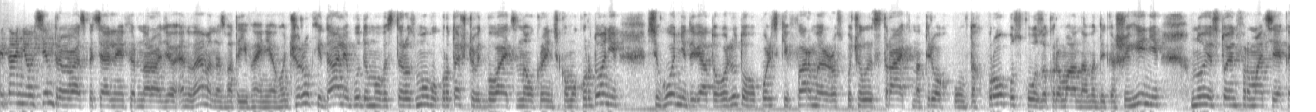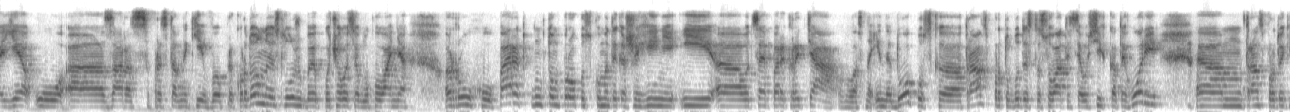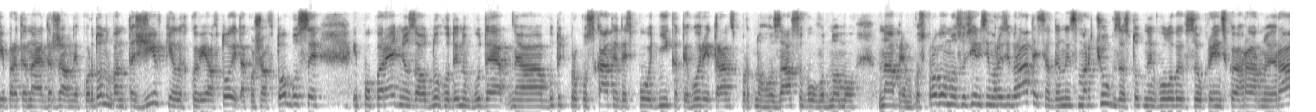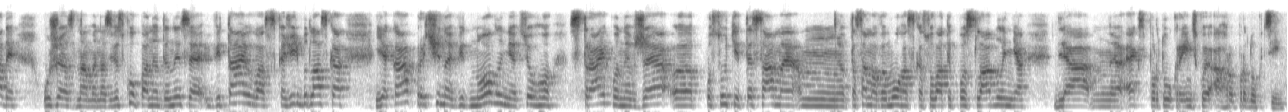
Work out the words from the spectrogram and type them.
Вітання усім триває спеціальний ефір на радіо НВ. Мене звати Євгенія Гончарук. І далі будемо вести розмову про те, що відбувається на українському кордоні. Сьогодні, 9 лютого, польські фермери розпочали страйк на трьох пунктах пропуску, зокрема на медика Шигіні. Ну і з тої інформації, яка є у а, зараз представників прикордонної служби, почалося блокування руху перед пунктом пропуску медика Шигіні, і а, оце перекриття власне і недопуск транспорту буде стосуватися усіх всіх категорій ем, транспорту, який перетинає державний кордон, вантажівки, легкові авто і також автобуси. І попередньо за одну годину буде е, будуть пропускати десь по одній категорії транспортного засобу в одному напрямку. Спробуємо з усім цим розібратися. Денис Марчук, заступник голови Всеукраїнської аграрної ради, уже з нами на зв'язку. Пане Денисе, вітаю вас. Скажіть, будь ласка, яка причина відновлення цього страйку? Невже е, по суті те саме та сама вимога скасувати послаблення для експорту української агропродукції.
